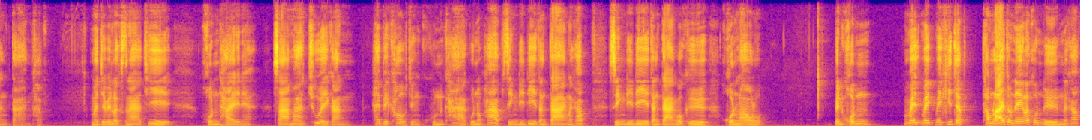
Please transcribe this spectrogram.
ต่างๆ ครับ มันจะเป็นลักษณะที่คนไทยเนี่ยสามารถช่วยกันให้ไปเข้าถึงคุณค่าคุณภาพสิ่งดีๆต่างๆนะครับ สิ่งดีๆต่างๆก็คือคนเราเป็นคนไม่ไม่ไม่คิดจะ ทำร้ายตนเองและคนอื่นนะครับ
